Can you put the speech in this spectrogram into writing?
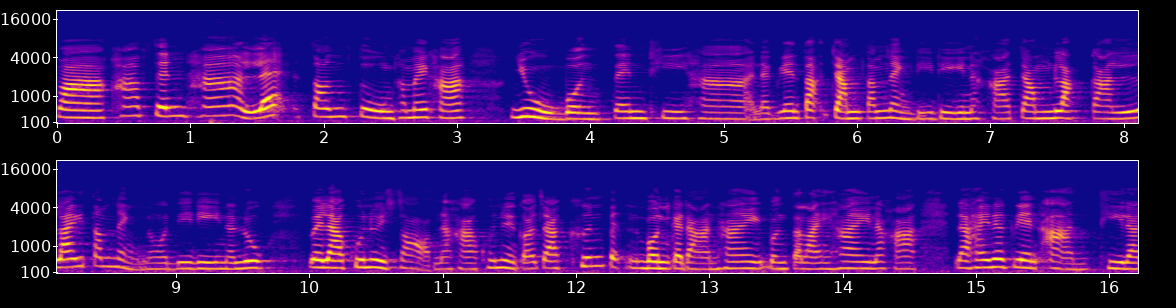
ฟาคาบเส้น 5 และซอนสูงทำไมคะ อยู่บนเส้นที่ 5 นักเรียนจำตำแหน่งดีๆนะคะจำหลักการไล่ตำแหน่งโน้ตดีๆนะลูก เวลาคุณหนุ่ยสอบนะคะ คุณหนุ่ยก็จะขึ้นเป็นบนกระดานให้บนสไลด์ให้นะคะ และให้นักเรียนอ่านทีละ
